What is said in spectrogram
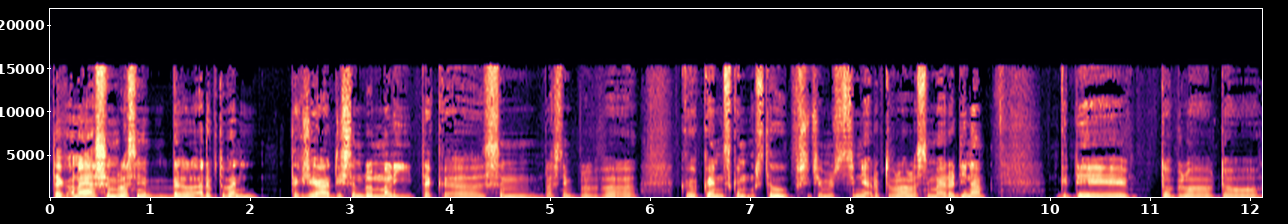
Tak ona, já jsem vlastně byl adoptovaný, takže já, když jsem byl malý, tak uh, jsem vlastně byl v kojenském ústavu, přičemž si mě adoptovala vlastně moje rodina, kdy to bylo do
